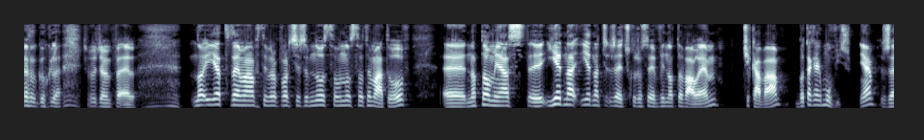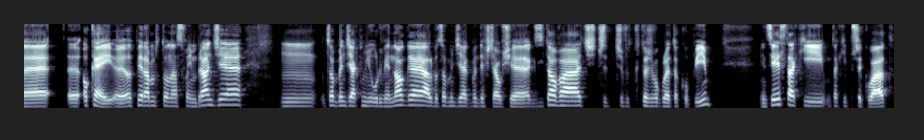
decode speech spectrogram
e, w Google, czy poziom.pl. No i ja tutaj mam w tym raporcie jeszcze mnóstwo, mnóstwo tematów. E, Natomiast e, jedna, jedna rzecz, którą sobie wynotowałem, ciekawa, bo tak jak mówisz, nie? że e, okej, e, odpieram to na swoim brandzie, mm, co będzie jak mi urwie nogę, albo co będzie jak będę chciał się exitować, czy, czy ktoś w ogóle to kupi. Więc jest taki, taki przykład,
